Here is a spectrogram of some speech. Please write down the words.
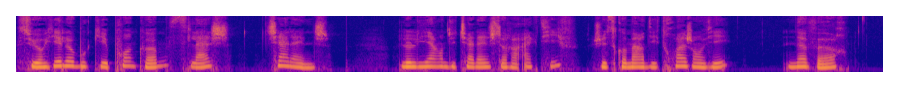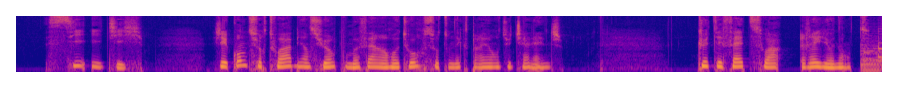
sur yellowbouquet.com slash challenge. Le lien du challenge sera actif jusqu'au mardi 3 janvier, 9h, CET. J'ai compte sur toi, bien sûr, pour me faire un retour sur ton expérience du challenge. Que tes fêtes soient rayonnantes.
